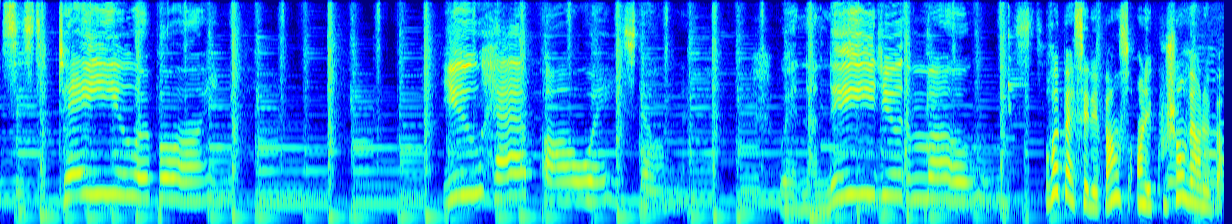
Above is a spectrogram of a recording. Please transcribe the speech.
Since the day you were born. You have always known when I need you the most. Repassez les pinces en les couchant vers le bas.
